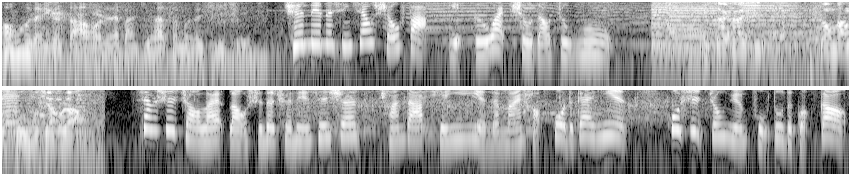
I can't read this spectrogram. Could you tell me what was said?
丰富的一个杂货来满足他生活的需求。全联的行销手法也格外受到注目。比赛开始。双方互不相让，像是找来老实的全联先生，传达便宜也能买好货的概念，或是中原普渡的广告，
